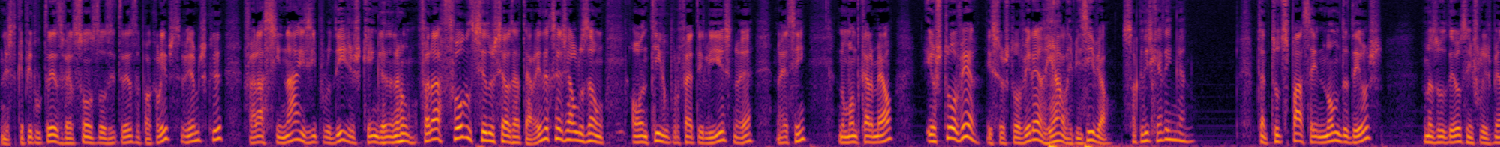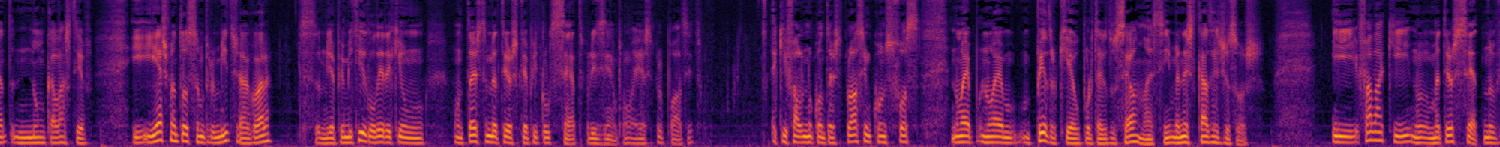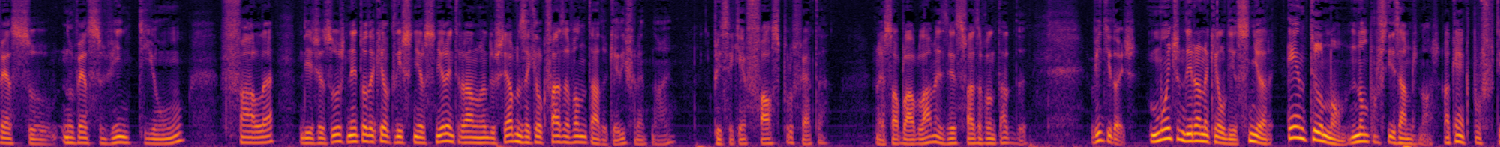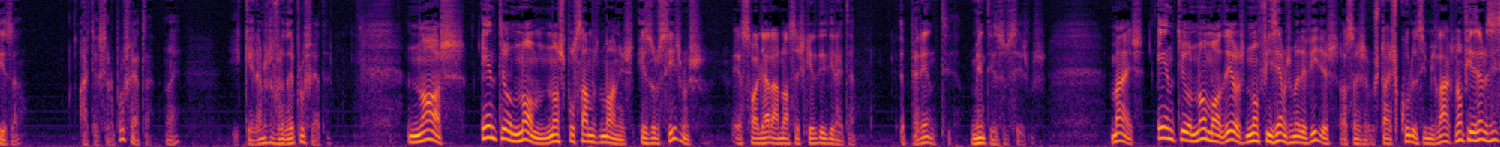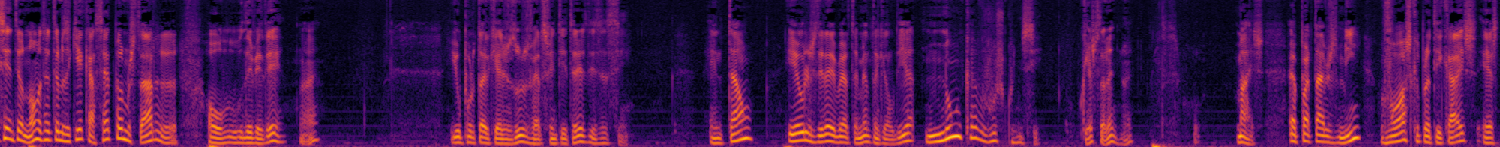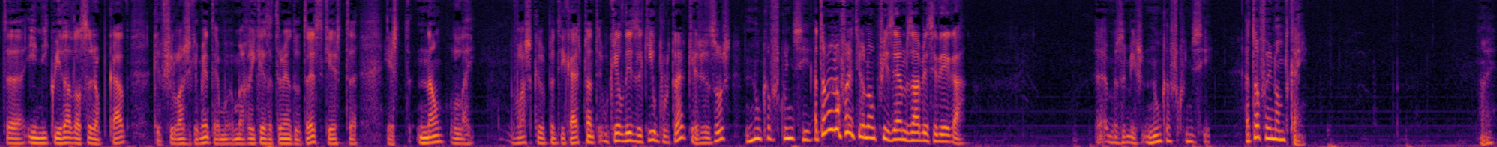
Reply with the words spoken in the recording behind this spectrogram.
neste capítulo 13, versos 11, 12 e 13 do Apocalipse, vemos que fará sinais e prodígios que enganarão, fará fogo descer dos céus à terra. Ainda que seja alusão ao antigo profeta Elias, não é? Não é assim? No Monte Carmel, eu estou a ver, e se eu estou a ver é real, é visível, só que diz que é de engano. Portanto, tudo se passa em nome de Deus, mas o Deus, infelizmente, nunca lá esteve. E, e é espantoso, se me permite, já agora, se me é permitido ler aqui um, um texto de Mateus capítulo 7, por exemplo, a este propósito. Aqui fala no contexto próximo como se fosse, não é, não é Pedro que é o porteiro do céu, não é assim, mas neste caso é Jesus. E fala aqui no Mateus 7, no verso, no verso 21, fala, diz Jesus, nem todo aquele que diz Senhor, Senhor entrará no reino dos céus, mas aquele que faz a vontade, o que é diferente, não é? Por isso é que é falso profeta. Não é só blá blá, mas esse faz a vontade de. 22. Muitos me dirão naquele dia, Senhor, em teu nome não profetizamos nós. Ou quem é que profetiza? Ah, tem que ser o profeta, não é? E queiramos o verdadeiro profeta. Nós, em teu nome, não expulsamos demónios. Exorcismos? É só olhar à nossa esquerda e direita. Aparentemente exorcismos. Mas, em teu nome, ó Deus, não fizemos maravilhas, ou seja, os tais curas e milagres, não fizemos isso em teu nome, até temos aqui a cassete para mostrar, eh, ou o DVD, não é? E o porteiro, que é Jesus, verso 23, diz assim: Então eu lhes direi abertamente naquele dia: Nunca vos conheci. O que é estranho, não é? Mas, apartai-vos de mim, vós que praticais esta iniquidade, ou seja, o pecado, que filologicamente é uma riqueza tremenda do texto, que é este, este não lei. Vós que praticais, portanto, o que ele diz aqui, o porteiro, que é Jesus, nunca vos conheci. Então, mas não foi então não que fizemos a ABCDH. Uh, meus amigos, nunca vos conheci. Então foi o nome de quem? Não é?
